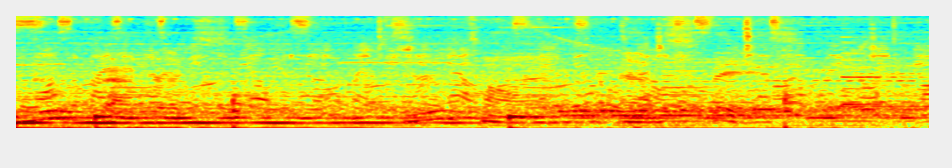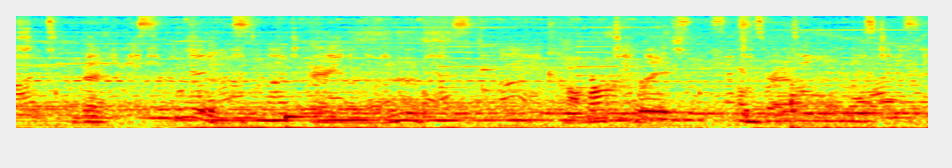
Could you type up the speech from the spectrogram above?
philosophizing has revealed itself as the implantation of balance and prejudice which has happened for generations from the beginning of that ontological animal of the divine. Generations such as routine questions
